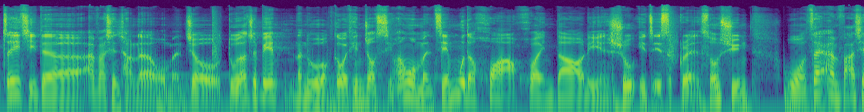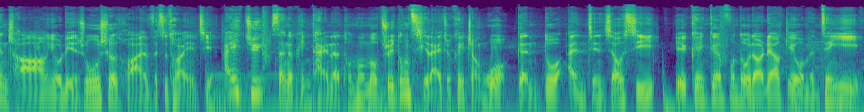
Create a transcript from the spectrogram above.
这一集的案发现场呢，我们就读到这边。那如果各位听众喜欢我们节目的话，欢迎到脸书以及 Instagram 搜寻。我在案发现场有脸书社团、粉丝团以及 IG 三个平台呢，通通都追踪起来，就可以掌握更多案件消息。也可以跟风头聊聊，给我们建议。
